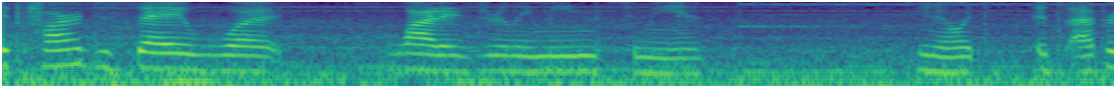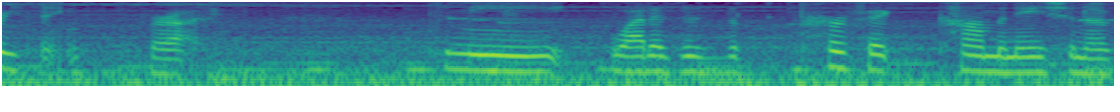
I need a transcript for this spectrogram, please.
It's hard to say what Juarez really means to me. You know, it's it's everything for us. To me, Juarez is the perfect combination of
